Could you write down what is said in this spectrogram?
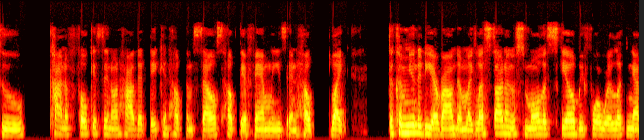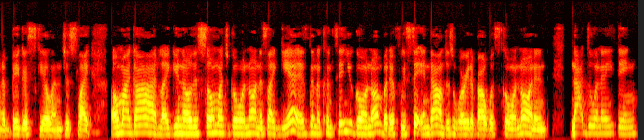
to kind of focus in on how that they can help themselves help their families and help like the community around them. Like, let's start on a smaller scale before we're looking at a bigger scale and just like, oh my God, like, you know, there's so much going on. It's like, yeah, it's going to continue going on. But if we're sitting down just worried about what's going on and not doing anything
